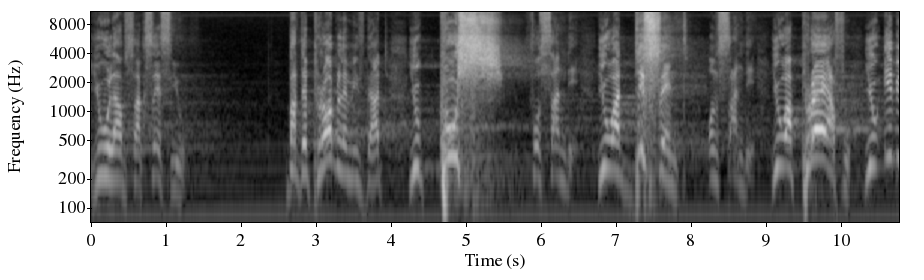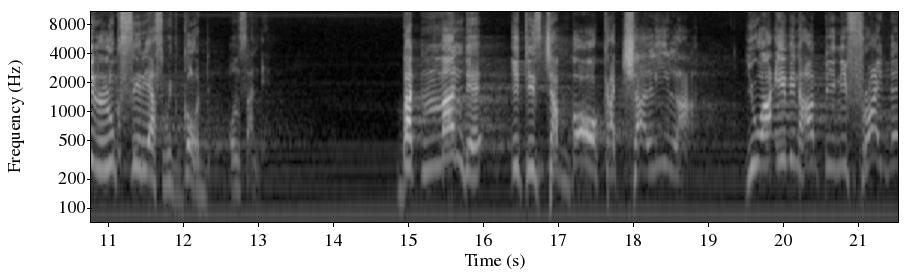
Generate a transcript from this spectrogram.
you will have success you. But the problem is that you push for Sunday. You are decent on Sunday. You are prayerful. You even look serious with God on Sunday. But Monday, it is Chaboka Chalila. You are even happy in Friday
